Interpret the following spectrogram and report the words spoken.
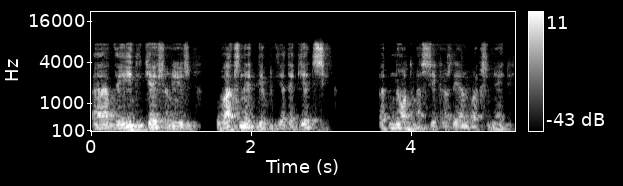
Uh, the indication is vaccinated people get, they get sick, but not as sick as the unvaccinated.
